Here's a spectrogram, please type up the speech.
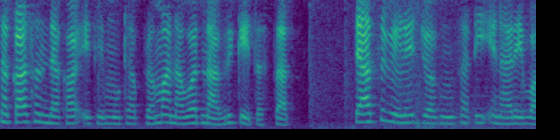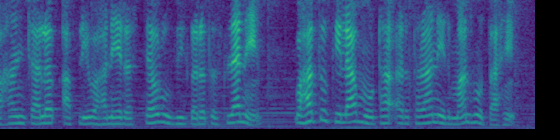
सकाळ संध्याकाळ येथे मोठ्या प्रमाणावर नागरिक येत असतात. त्याच वेळेत जॉगिंगसाठी येणारे वाहन चालक आपली वाहने रस्त्यावर उभी करत असल्याने वाहतुकीला मोठा अडथळा निर्माण होत आहे.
